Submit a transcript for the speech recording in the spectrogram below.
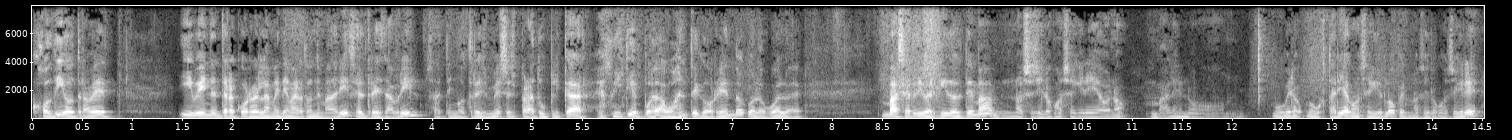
jodido otra vez y voy a intentar correr la media maratón de Madrid el 3 de abril, o sea, tengo tres meses para duplicar mi tiempo de aguante corriendo, con lo cual... Eh, Va a ser divertido el tema, no sé si lo conseguiré o no, ¿vale? No, me, hubiera, me gustaría conseguirlo, pero no sé si lo conseguiré.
